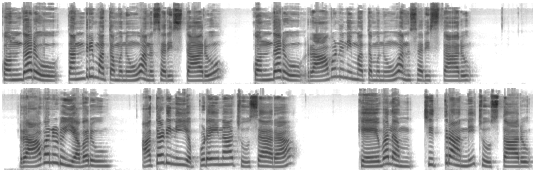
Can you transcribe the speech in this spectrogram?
కొందరు తండ్రి మతమును అనుసరిస్తారు. కొందరు రావణుని మతమును అనుసరిస్తారు. రావణుడు ఎవరు? అతడిని ఎప్పుడైనా చూశారా? కేవలం చిత్రాన్ని చూస్తారు.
